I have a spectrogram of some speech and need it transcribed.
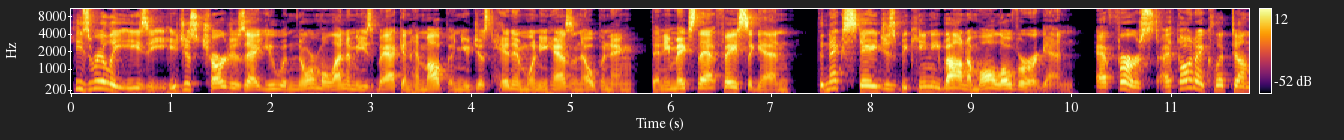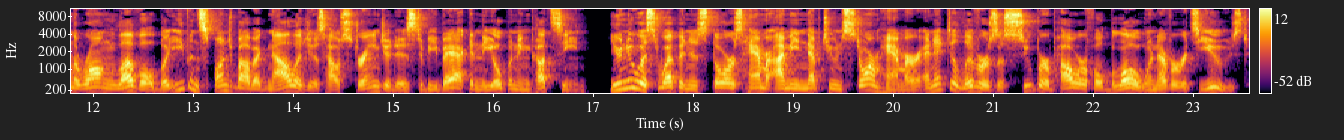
He's really easy, he just charges at you with normal enemies backing him up and you just hit him when he has an opening. Then he makes that face again. The next stage is Bikini Bottom all over again. At first, I thought I clicked on the wrong level, but even SpongeBob acknowledges how strange it is to be back in the opening cutscene. Your newest weapon is Thor's hammer, I mean Neptune's storm hammer, and it delivers a super powerful blow whenever it's used.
